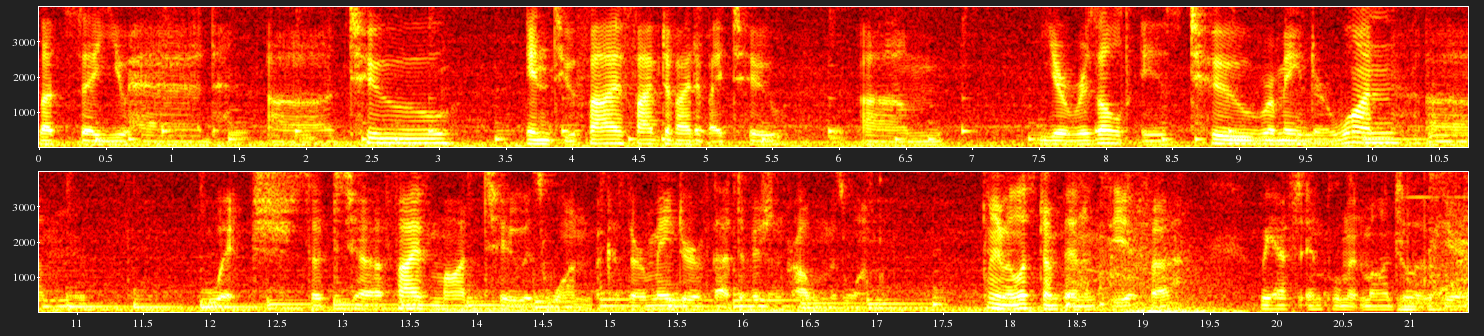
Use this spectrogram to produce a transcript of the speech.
let's say you had uh, 2 into 5, 5 divided by 2. Um, your result is 2 remainder 1, um, which, so uh, 5 mod 2 is 1, because the remainder of that division problem is 1. Anyway, let's jump in and see if uh, we have to implement modulo here.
